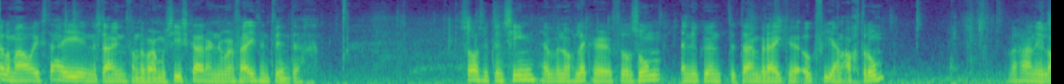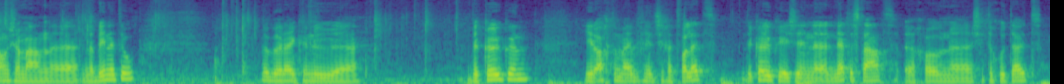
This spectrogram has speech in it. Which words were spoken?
Hoi allemaal, ik sta hier in de tuin van de Warmoesierskader nummer 25. Zoals u kunt zien hebben we nog lekker veel zon en u kunt de tuin bereiken ook via een achterom. We gaan nu langzaamaan uh, naar binnen toe. We bereiken nu uh, de keuken. Hier achter mij bevindt zich het toilet. De keuken is in eh, nette staat, gewoon ziet er goed uit.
